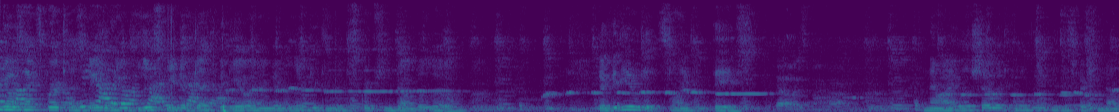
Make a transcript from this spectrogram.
Expert has made a new blue screen of death video and I'm gonna link it in the description down below. The video looks like this. Now I will show it only in the description down below.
